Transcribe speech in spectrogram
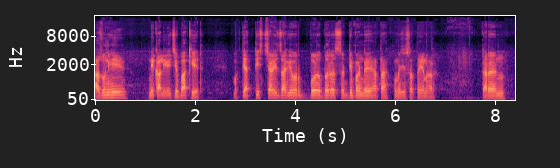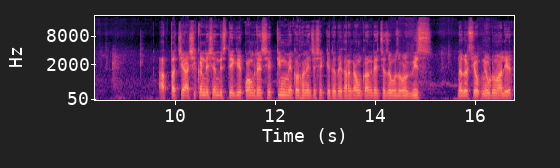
अजूनही निकाल यायचे बाकी आहेत. मग त्या तीस चाळीस जागेवर ब बरंचसं डिपेंड आहे आता कोणाची सत्ता येणार. कारण आत्ताची अशी कंडिशन दिसते की काँग्रेस हे किंग मेकर होण्याची शक्यता आहे. कारण का काँग्रेसचे जवळजवळ वीस नगरसेवक निवडून आले आहेत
